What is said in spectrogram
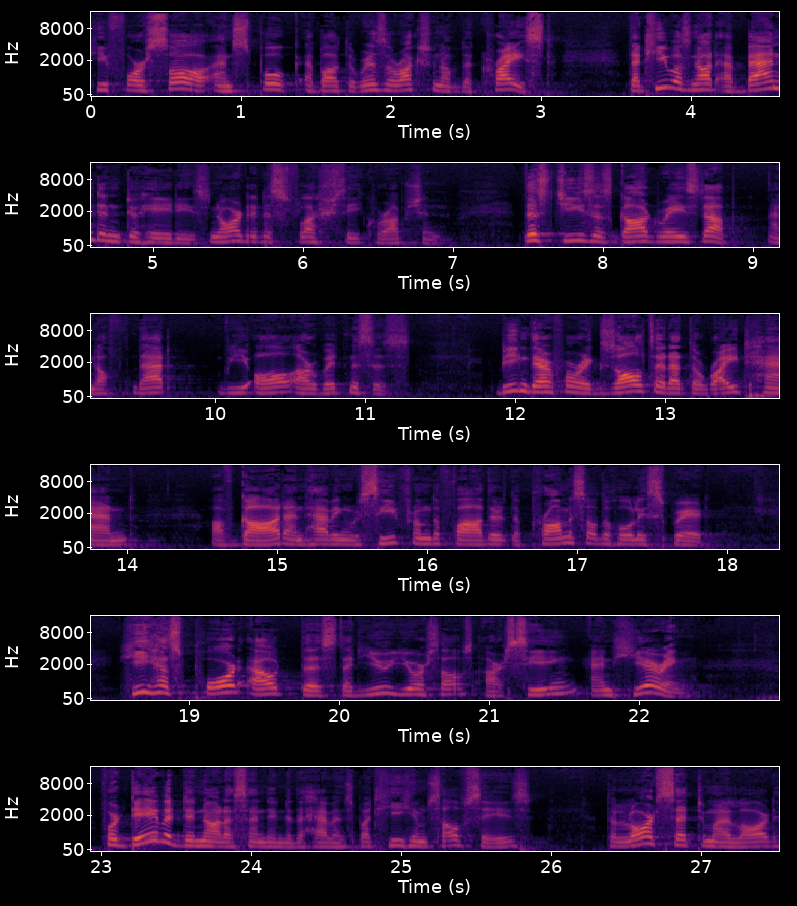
he foresaw and spoke about the resurrection of the Christ, that he was not abandoned to Hades, nor did his flesh see corruption. This Jesus God raised up, and of that we all are witnesses. Being therefore exalted at the right hand of God, and having received from the Father the promise of the Holy Spirit, he has poured out this that you yourselves are seeing and hearing. For David did not ascend into the heavens, but he himself says, The Lord said to my Lord,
